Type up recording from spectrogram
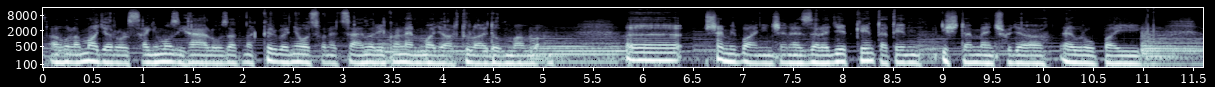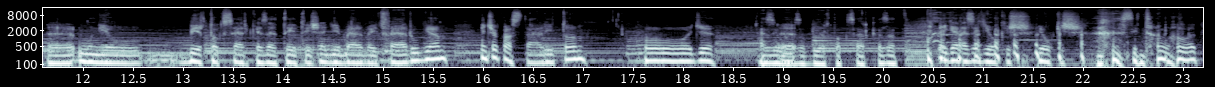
ahol a magyarországi mozi hálózatnak kb. 85%-a nem magyar tulajdonban van. Ö, semmi baj nincsen ezzel egyébként, tehát én Isten ments, hogy a Európai Unió birtok szerkezetét és egyéb elveit felrúgjam. Én csak azt állítom, hogy ez jó, ez a birtok szerkezet. Igen, ez egy jó kis, jó kis szintagma volt.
